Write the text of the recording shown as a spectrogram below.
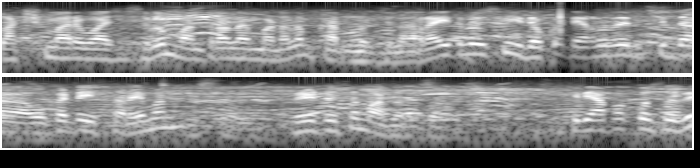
లక్ష్మారి వాసిసులు మంత్రాలయం మండలం కర్నూలు జిల్లా. రైతులు వచ్చి ఇది ఒకటి ఎర్రది సిద్ధ ఒకటే ఇస్తారు ఏమన్నా? రేట్ వస్తే మాట్లాడుకోవాలి. ఇది పక్క వస్తుంది?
